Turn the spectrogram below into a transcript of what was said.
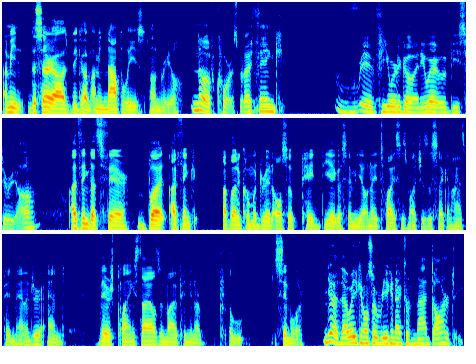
I mean, the Serie A has become. I mean, Napoli's unreal. No, of course, but I think if he were to go anywhere, it would be Serie A. I think that's fair, but I think Atletico Madrid also paid Diego Simeone twice as much as the second highest paid manager, and their playing styles, in my opinion, are pr- similar. Yeah, that way you can also reconnect with Matt Doherty.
